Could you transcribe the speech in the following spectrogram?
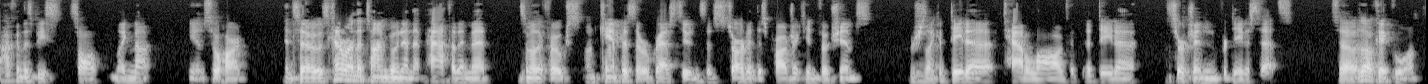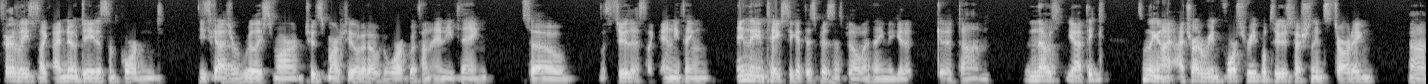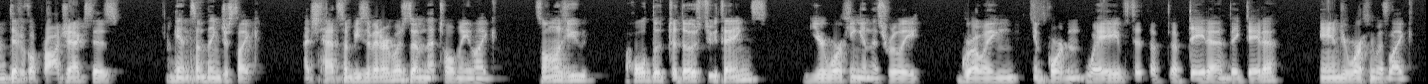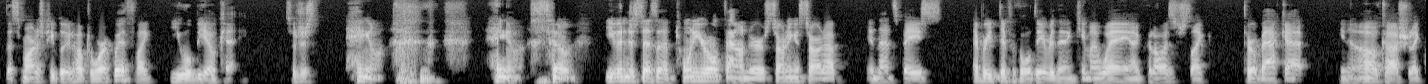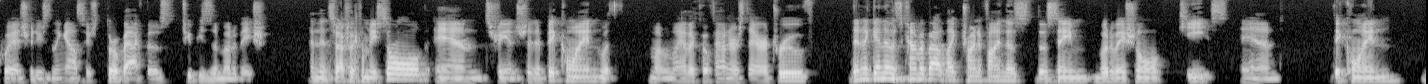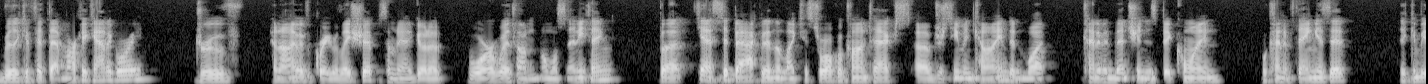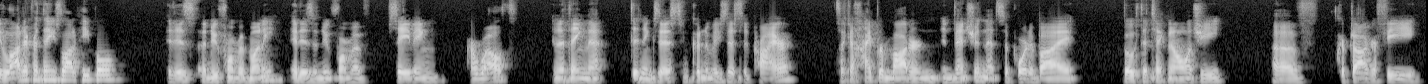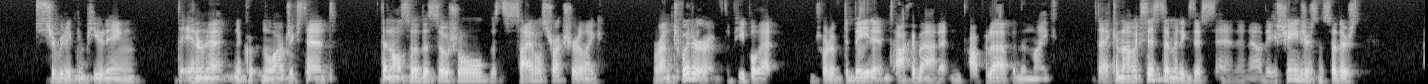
How can this be solved? Like, not you know so hard. And so it was kind of around that time going down that path that I met some other folks on campus that were grad students that started this project, InfoChimps, which is like a data catalog, a, data search engine for data sets. So was, okay, cool. At fair least, like I know data is important. These guys are really smart, two smart people I could hope to work with on anything. So let's do this. Like anything, anything it takes to get this business built, anything to get it get it done. And that was, yeah, I think something I, I try to reinforce for people too, especially in starting um, difficult projects, is again something just like I just had some piece of inner wisdom that told me like as long as you hold the, to those two things, you're working in this really growing important wave of, of data and big data, and you're working with like the smartest people you'd hope to work with, like you will be okay. So just hang on, hang on. So even just as a 20 year old founder starting a startup in that space, every difficulty, everything that came my way, I could always just like throw back at, you know, oh gosh, should I quit? Should I do something else? Just throw back those two pieces of motivation. And then so after the company sold and starting interested in Bitcoin with one of my other co-founders there, Dhruv. Then again, it was kind of about like trying to find those those same motivational keys, and Bitcoin really could fit that market category. Dhruv and I have a great relationship. Somebody I go to war with on almost anything. But yeah, sit back and in the like historical context of just humankind and what kind of invention is Bitcoin? What kind of thing is it? It can be a lot of different things. A lot of people. It is a new form of money. It is a new form of saving our wealth and a thing that didn't exist and couldn't have existed prior. It's like a hyper modern invention that's supported by both the technology of cryptography, distributed computing, the internet in a, in a large extent, then also the social, the societal structure, like around Twitter of the people that sort of debate it and talk about it and prop it up, and then like the economic system it exists in, and now the exchanges. And so there's,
